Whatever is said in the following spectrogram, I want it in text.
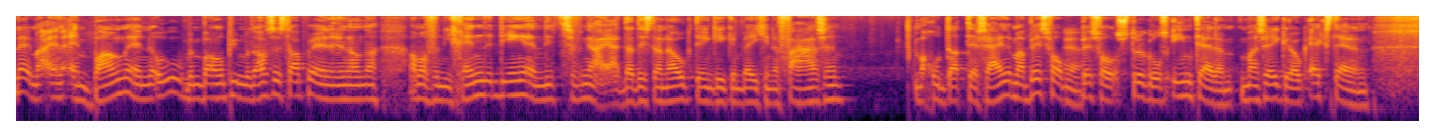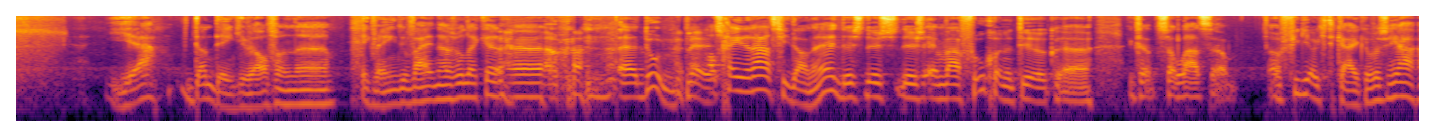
Nee, maar en, en bang. En oeh, ik ben bang op iemand af te stappen. En, en dan eh, allemaal van die genderdingen. En dit, nou ja, dat is dan ook, denk ik, een beetje een fase. Maar goed, dat terzijde. Maar best wel, Ja. best wel struggles intern, maar zeker ook extern. Ja, dan denk je wel van... eh, ik weet niet of wij het nou zo lekker eh, eh, doen. Nee. Als generatie dan. Hè? Dus, dus, dus, en waar vroeger natuurlijk... ik zat, zat laatst een videootje te kijken. Was, ja,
